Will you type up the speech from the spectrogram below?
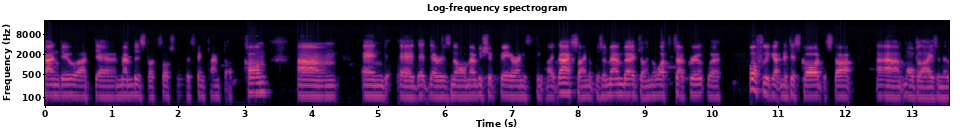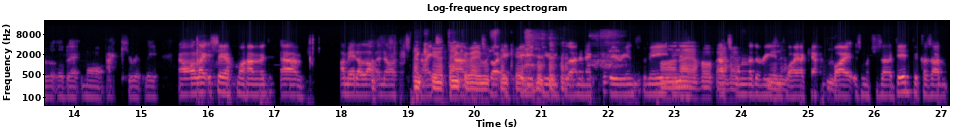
can do at uh, members.socialistthinktank.com. Um, and uh, th- there is no membership fee or anything like that. Sign up as a member, join the WhatsApp group. We're hopefully getting a Discord to start uh, mobilizing a little bit more accurately. Now, I'd like to say, Mohammed, um, I made a lot of notes. Thank tonight. you, thank um, you very much. Thank it's you. been a huge learning experience for me. Oh, and no, I hope I that's one of the reasons know. why I kept Mm. quiet as much as I did because I'm,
